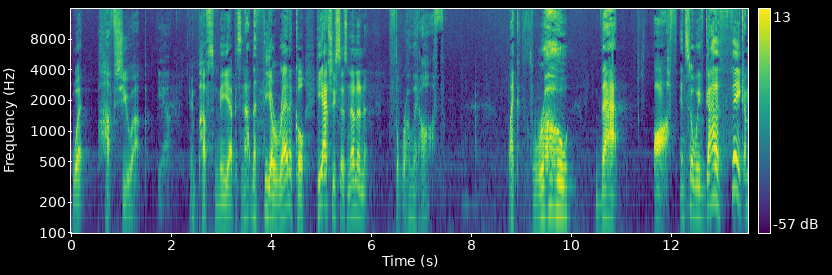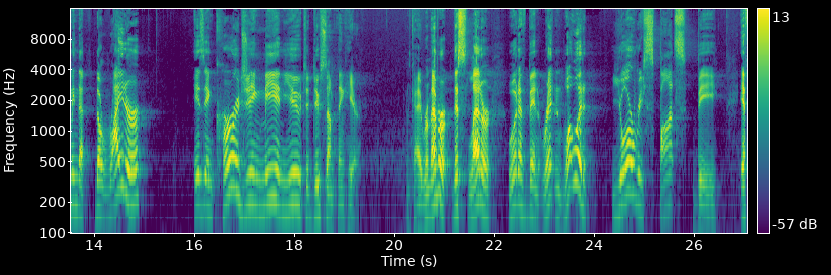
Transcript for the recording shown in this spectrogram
what puffs you up. Yeah and puffs me up. It's not the theoretical. He actually says, no, no, no, throw it off. Like, throw that off. And so we've got to think. I mean, the, the writer is encouraging me and you to do something here. Okay, remember, this letter would have been written. What would your response be if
